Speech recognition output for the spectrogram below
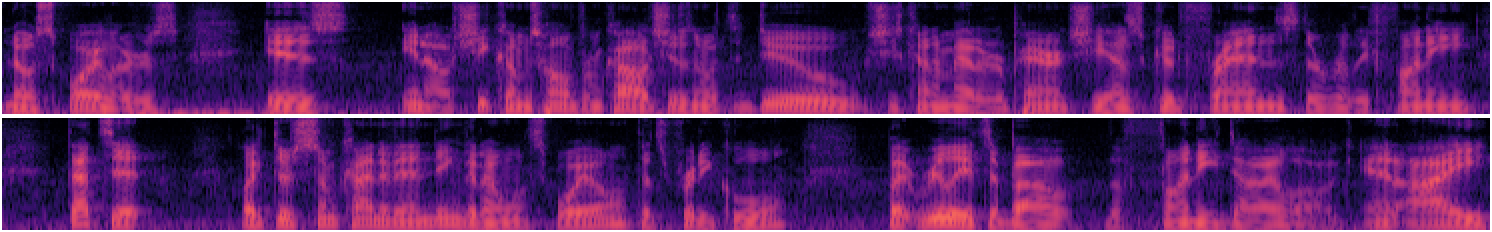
no spoilers, is you know she comes home from college. She doesn't know what to do. She's kind of mad at her parents. She has good friends. They're really funny. That's it like there's some kind of ending that I won't spoil. That's pretty cool. But really it's about the funny dialogue. And I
